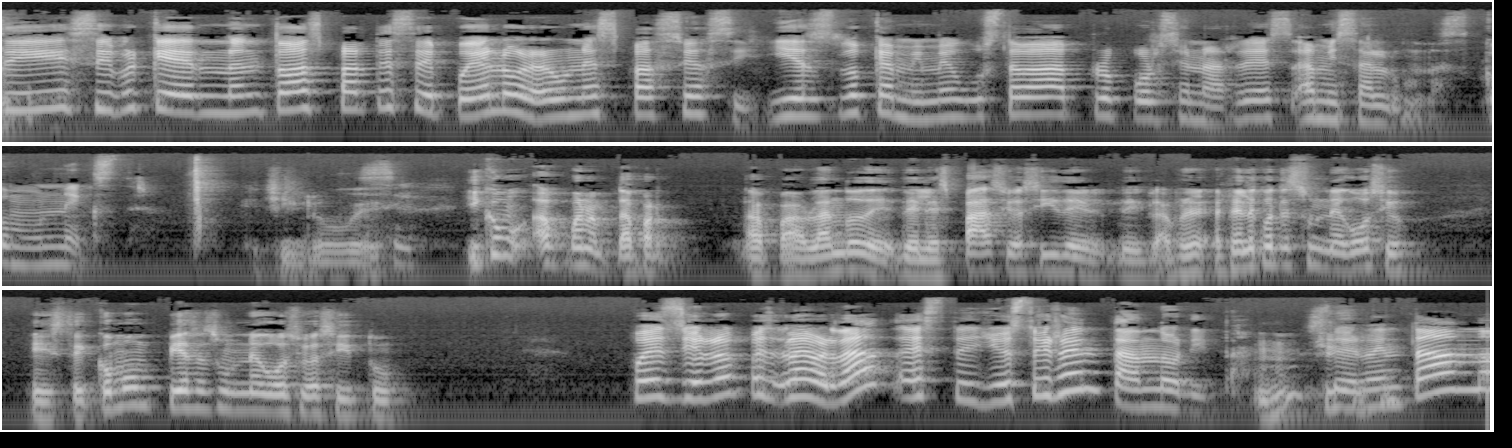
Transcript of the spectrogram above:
Sí, sí, porque no en todas partes se puede lograr un espacio así. Y es lo que a mí me gustaba proporcionarles a mis alumnas, como un extra. Qué chilo, güey. Sí. Y como, ah, bueno, ap- hablando de- del espacio así, de, de- al final de cuentas es un negocio. Este, ¿cómo empiezas un negocio así tú? Pues yo lo empecé- la verdad, este, yo estoy rentando ahorita. Sí, estoy sí, sí. rentando.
